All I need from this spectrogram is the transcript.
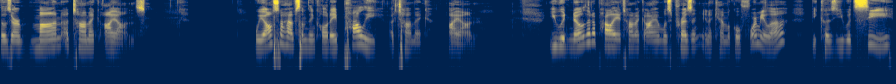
Those are monatomic ions. We also have something called a polyatomic ion. You would know that a polyatomic ion was present in a chemical formula because you would see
